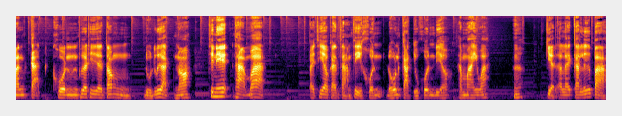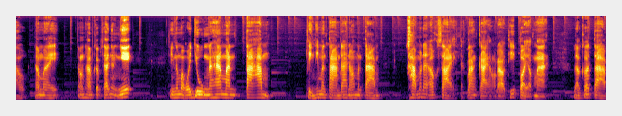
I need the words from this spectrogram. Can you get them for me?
มันกัดคนเพื่อที่จะต้อง ดูดเลือดเนาะทีนี้ถามว่าไปเที่ยวกันสามสี่คนโดนกัดอยู่คนเดียวทำไมวะเฮ้เกลียดอะไรกันหรือเปล่าทำไมต้องทำกับฉันอย่างนี้จริงต้องบอกว่ายุงนะฮะมันตามสิ่งที่มันตามได้เนาะมันตามคาร์บอนไดออกไซด์จากร่างกายของเราที่ปล่อยออกมา แล้วก็ตาม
